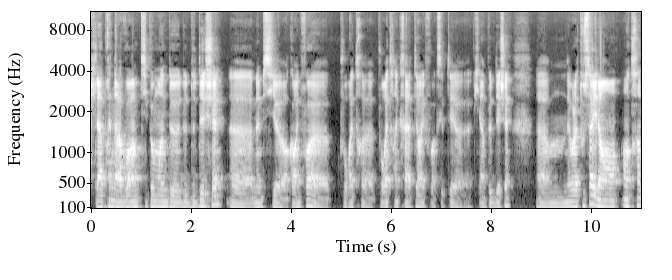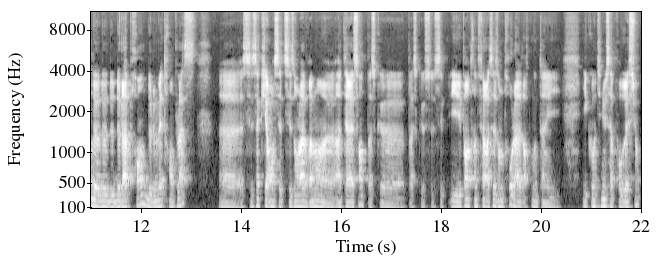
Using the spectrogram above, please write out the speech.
qu'il apprenne à avoir un petit peu moins de, de, de déchets, euh, même si encore une fois, pour être pour être un créateur, il faut accepter qu'il y ait un peu de déchets. mais voilà, tout ça, il est en, en train de, de l'apprendre, de le mettre en place. Euh, c'est ça qui rend cette saison-là vraiment euh, intéressante parce que parce que c'est, il est pas en train de faire la saison de trop là Dortmund. Hein, il, il, continue sa progression.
